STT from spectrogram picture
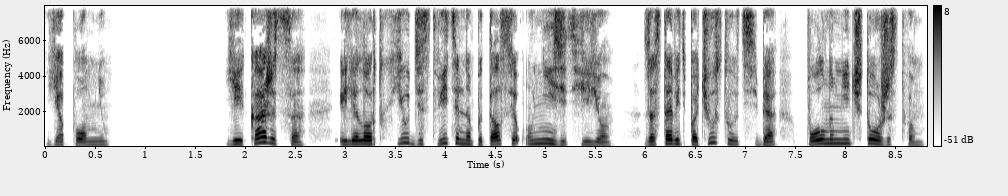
«Я помню». Ей кажется, или лорд Хью действительно пытался унизить ее, заставить почувствовать себя полным ничтожеством.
